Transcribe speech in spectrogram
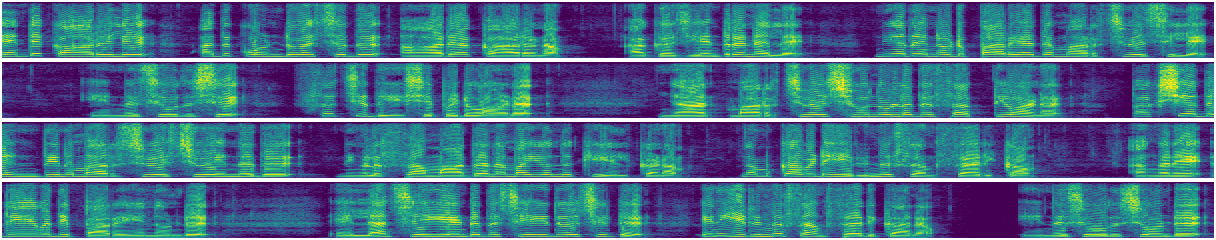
എന്റെ കാറിൽ അത് കൊണ്ടുവച്ചത് ആരാ കാരണം? ആ ഗജേന്ദ്രനല്ലേ. നീ അതെന്നോട് പറയാതെ മറച്ചു വെച്ചില്ലേ? എന്ന് ചോദിച്ച് സച്ച് ദേഷ്യപ്പെടുവാണ്. ഞാൻ മറച്ചു വെച്ചു എന്നുള്ളത് സത്യമാണ്. പക്ഷെ അത് എന്തിനു മറച്ചു വെച്ചു എന്നത് നിങ്ങൾ സമാധാനമായി ഒന്ന് കേൾക്കണം. നമുക്കവിടെ ഇരുന്ന് സംസാരിക്കാം. അങ്ങനെ രേവതി പറയുന്നുണ്ട്. എല്ലാം ചെയ്യേണ്ടത് ചെയ്തു വെച്ചിട്ട് ഇനി ഇരുന്ന് സംസാരിക്കാനോ? എന്ന് ചോദിച്ചുകൊണ്ട്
